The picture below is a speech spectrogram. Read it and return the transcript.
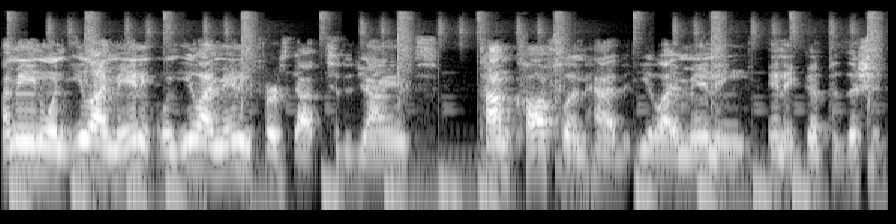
I mean, when Eli Manning when Eli Manning first got to the Giants, Tom Coughlin had Eli Manning in a good position.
